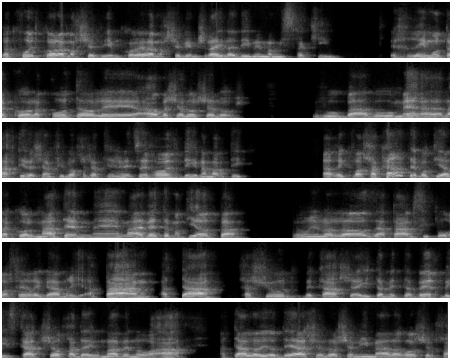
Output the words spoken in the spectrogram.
לקחו את כל המחשבים, כולל המחשבים של הילדים עם המשחקים, החרימו את הכל, לקחו אותו ל-433, והוא בא והוא אומר, הלכתי לשם כי לא חשבתי שאני צריך עורך דין, אמרתי, הרי כבר חקרתם אותי על הכל, מה אתם, מה הבאתם אותי עוד פעם? ואומרים לו, לא, זה הפעם סיפור אחר לגמרי. הפעם אתה חשוד בכך שהיית מתווך בעסקת שוחד איומה ונוראה, אתה לא יודע שלוש שנים מעל הראש שלך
